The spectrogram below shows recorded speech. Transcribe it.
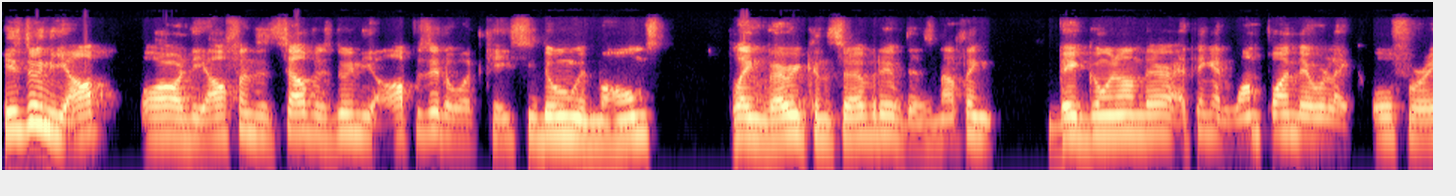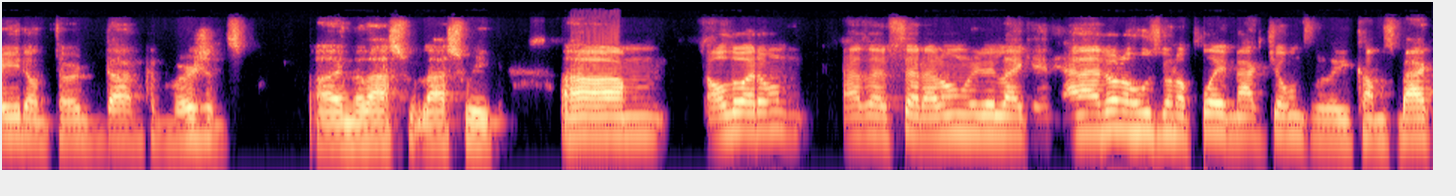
he's doing the up, or the offense itself is doing the opposite of what KC doing with Mahomes, playing very conservative. There's nothing big going on there. I think at one point they were like 0 for 8 on third down conversions uh, in the last last week. Um, although I don't, as I've said, I don't really like and I don't know who's going to play Mac Jones when he comes back.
